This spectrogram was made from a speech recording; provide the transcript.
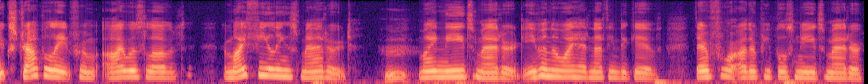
extrapolate from I was loved and my feelings mattered. Hmm. My needs mattered, even though I had nothing to give. Therefore, other people's needs matter.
